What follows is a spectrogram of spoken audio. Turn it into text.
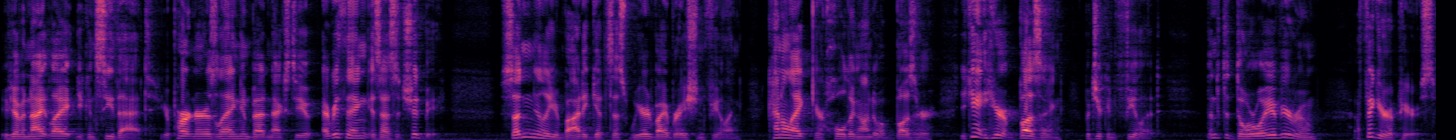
If you have a nightlight, you can see that. Your partner is laying in bed next to you. Everything is as it should be. Suddenly, your body gets this weird vibration feeling, kind of like you're holding onto a buzzer. You can't hear it buzzing, but you can feel it. Then, at the doorway of your room, a figure appears,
